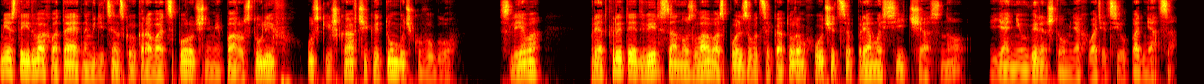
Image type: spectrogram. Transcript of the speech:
Места едва хватает на медицинскую кровать с поручнями, пару стульев, узкий шкафчик и тумбочку в углу. Слева – приоткрытая дверь санузла, воспользоваться которым хочется прямо сейчас, но я не уверен, что у меня хватит сил подняться.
